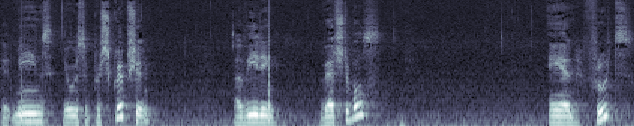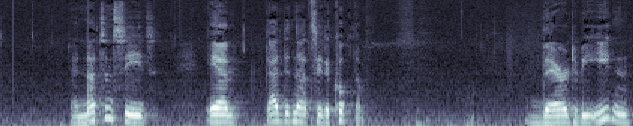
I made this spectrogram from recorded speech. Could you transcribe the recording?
It means there was a prescription of eating vegetables and fruits and nuts and seeds, and God did not say to cook them. They're to be eaten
